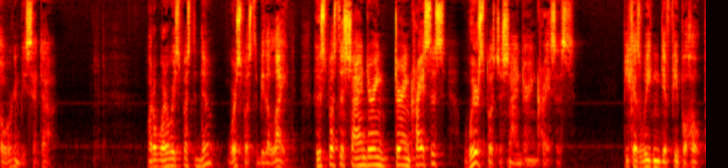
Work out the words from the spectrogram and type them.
oh, we're going to be sent out. What are, what are we supposed to do? We're supposed to be the light. Who's supposed to shine during, during crisis? We're supposed to shine during crisis because we can give people hope.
